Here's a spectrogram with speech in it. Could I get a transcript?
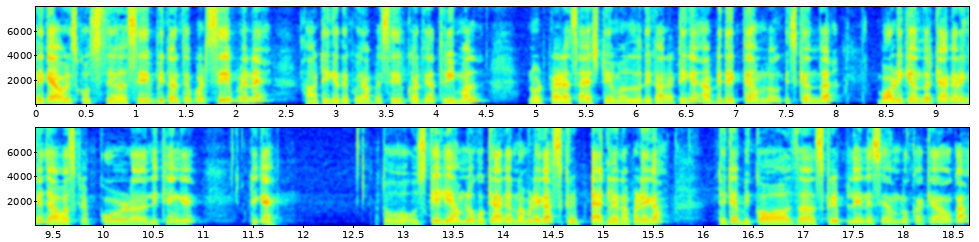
ठीक है? और इसको सेव भी करते हैं बट सेव मैंने हाँ ठीक है, देखो यहाँ पे सेव कर दिया थ्री मल नोट पैड ऐसा एचटीएमएल दिखा रहा है, ठीक है? अभी देखते हैं हम लोग, इसके अंदर बॉडी के अंदर क्या करेंगे? जावास्क्रिप्ट कोड लिखेंगे, ठीक है? तो उसके लिए हम लोग को क्या करना पड़ेगा? स्क्रिप्ट टैग लेना पड़ेगा। ठीक है? बिकॉज़ स्क्रिप्ट uh, लेने से हम लोग का क्या होगा?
